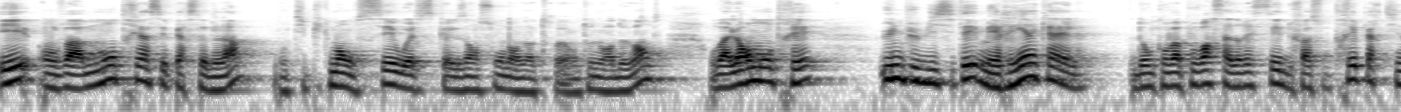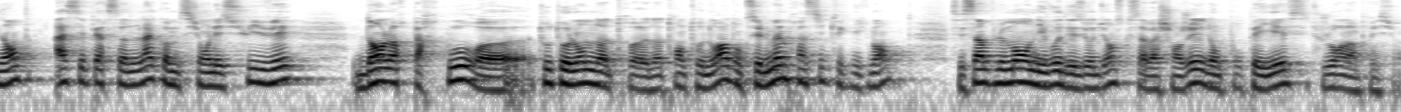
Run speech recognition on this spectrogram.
et on va montrer à ces personnes-là, donc typiquement on sait où est-ce qu'elles en sont dans notre entonnoir de vente, on va leur montrer une publicité, mais rien qu'à elles. Donc on va pouvoir s'adresser de façon très pertinente à ces personnes-là comme si on les suivait dans leur parcours euh, tout au long de notre, notre entonnoir. Donc c'est le même principe techniquement, c'est simplement au niveau des audiences que ça va changer. donc pour payer, c'est toujours l'impression.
